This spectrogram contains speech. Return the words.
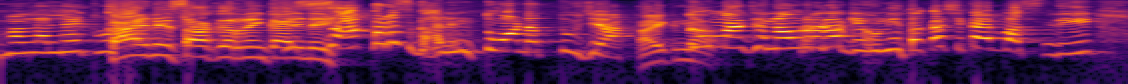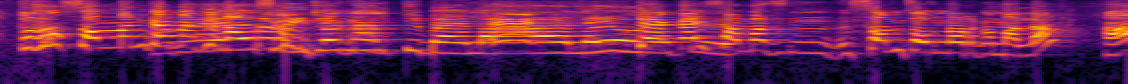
मला लेट होत. काय नाही साखर नाही काय नाही. साखरच घालीन तोंडात तुझ्या. ऐक ना. तू माझ्या नवऱ्याला घेऊन इथं कशी काय बसली? तुझा संबंध काय माझ्या अरे, नवऱ्याला इथं? समजून आलती बायला, ए, लय ते ओरडते. काय समज समजवणार का मला? हा?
